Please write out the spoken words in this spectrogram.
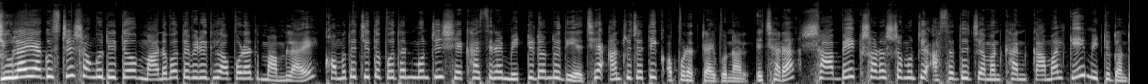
জুলাই আগস্টে সংঘটিত মানবতাবিরোধী অপরাধ মামলায় ক্ষমতাচ্যুত প্রধানমন্ত্রী শেখ হাসিনার মৃত্যুদণ্ড দিয়েছে আন্তর্জাতিক অপরাধ ট্রাইব্যুনাল। এছাড়া সাবেক স্বরাষ্ট্রমন্ত্রী আসাদুজ্জামান খান কামালকে মৃত্যুদণ্ড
